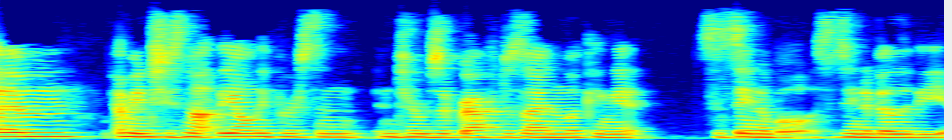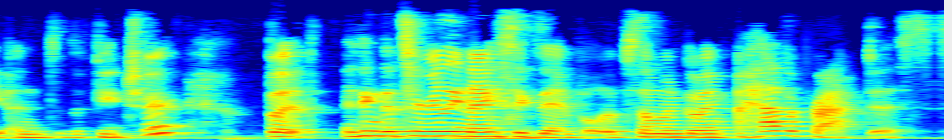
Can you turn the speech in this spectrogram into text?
Um, I mean, she's not the only person in terms of graphic design looking at sustainable sustainability and the future, but I think that's a really nice example of someone going, I have a practice,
